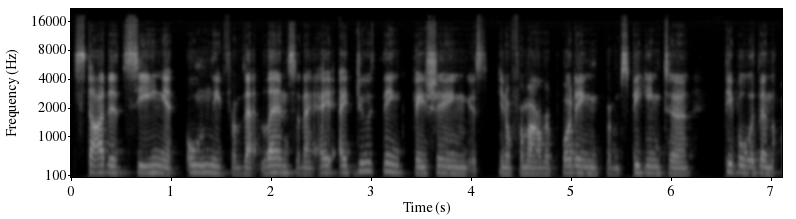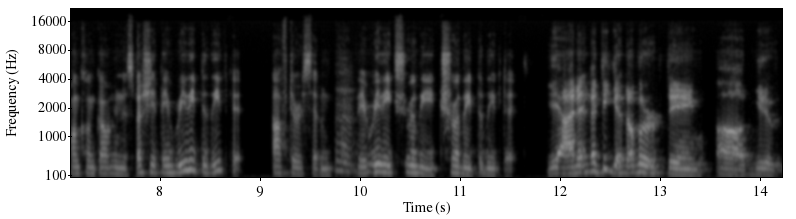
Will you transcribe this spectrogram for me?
started seeing it only from that lens. And I, I do think Beijing is, you know, from our reporting, from speaking to people within the Hong Kong government, especially, they really believed it after 7 mm-hmm. They really, truly, truly believed it. Yeah, and I think another thing, uh, you know,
